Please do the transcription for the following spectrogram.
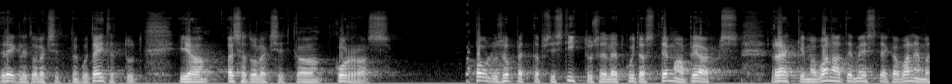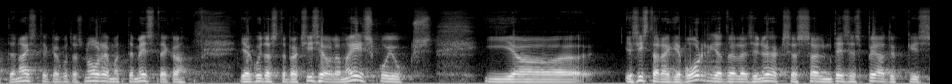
reeglid oleksid nagu täidetud ja asjad oleksid ka korras. Paulus õpetab siis Tiitusele, et kuidas tema peaks rääkima vanade meestega, vanemate naistega, kuidas nooremate meestega ja kuidas ta peaks ise olema eeskujuks ja ja siis ta räägib orjadele siin üheksas salm teises peatükis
